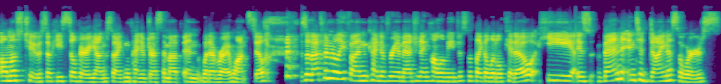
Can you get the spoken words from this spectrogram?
almost two, so he's still very young, so I can kind of dress him up in whatever I want still. so that's been really fun, kind of reimagining Halloween just with like a little kiddo. He is been into dinosaurs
